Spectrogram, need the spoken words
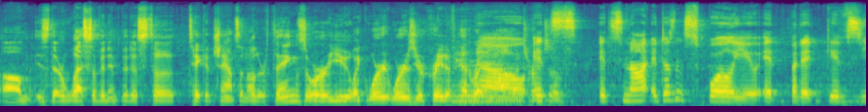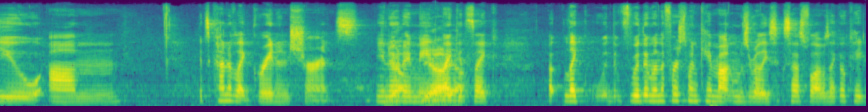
um, is there less of an impetus to take a chance on other things, or are you, like, where, where's your creative head right now in No, terms it's, of, it's not. It doesn't spoil you. It, but it gives you. Um, it's kind of like great insurance. You know Yeah, what I mean? yeah, like it's like, like when the first one came out and was really successful, I was like, okay,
